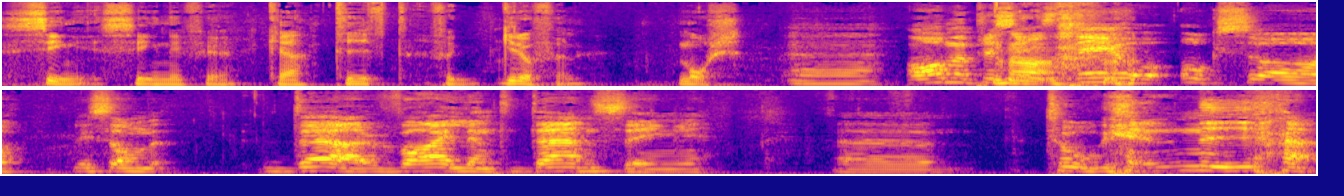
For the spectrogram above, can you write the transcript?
sig, signifikativt för gruffen? Mors. eh, ja, men precis. Ja. Det är ju också liksom där Violent Dancing eh, tog nya,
